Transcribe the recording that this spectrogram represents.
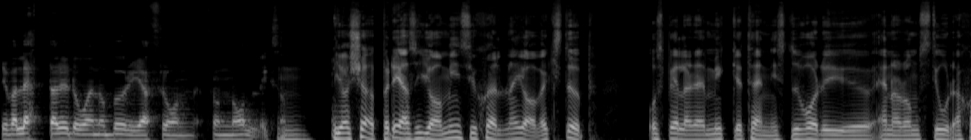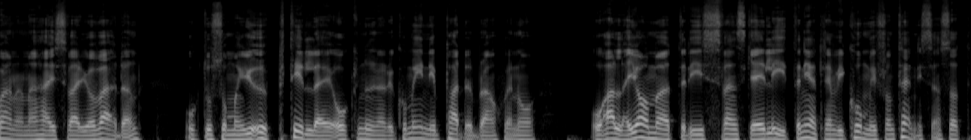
det var lättare då än att börja från, från noll liksom. Jag köper det, alltså jag minns ju själv när jag växte upp och spelade mycket tennis, då var du ju en av de stora stjärnorna här i Sverige och världen. Och då såg man ju upp till dig och nu när du kom in i paddelbranschen och, och alla jag möter i svenska eliten egentligen, vi kommer ifrån tennisen så att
